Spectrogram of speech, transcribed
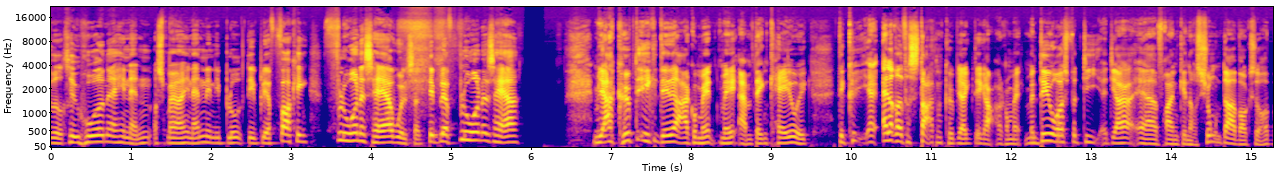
du ved, rive hovederne af hinanden og smøre hinanden ind i blod. Det bliver fucking fluernes herre, Wilson. Det bliver fluernes herre. Men jeg har købt ikke det der argument med, at den kan jo ikke. Det, jeg, allerede fra starten købte jeg ikke det der argument. Men det er jo også fordi, at jeg er fra en generation, der er vokset op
